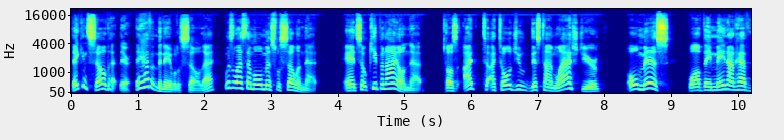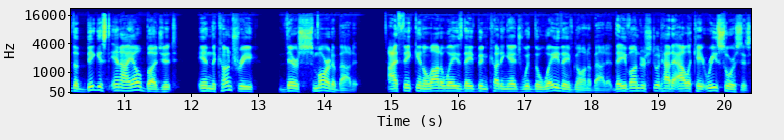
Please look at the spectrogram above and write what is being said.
They can sell that there. They haven't been able to sell that. When's the last time Ole Miss was selling that? And so keep an eye on that. Because I, t- I told you this time last year, Ole Miss, while they may not have the biggest NIL budget in the country, they're smart about it. I think in a lot of ways they've been cutting edge with the way they've gone about it. They've understood how to allocate resources.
